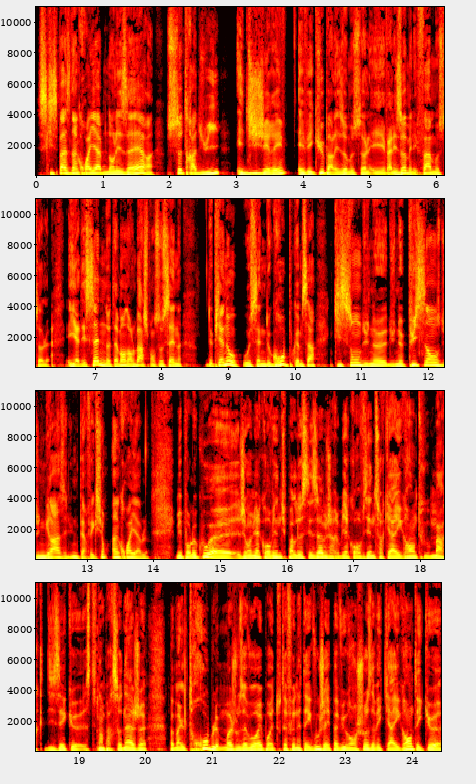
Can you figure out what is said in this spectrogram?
ce qui se passe d'incroyable dans les airs se traduit est digéré et vécu par les hommes au sol et enfin, les hommes et les femmes au sol. Et il y a des scènes notamment dans le bar, je pense aux scènes de piano, aux scènes de groupe comme ça qui sont d'une d'une puissance, d'une grâce et d'une perfection incroyable. Mais pour le coup, euh, j'aimerais bien qu'on revienne, tu parles de ces hommes, j'aimerais bien qu'on revienne sur Cary Grant où Marc disait que c'était un personnage pas mal trouble. Moi, je vous avouerai pour être tout à fait honnête avec vous, j'avais pas vu grand-chose avec Cary Grant et que euh,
